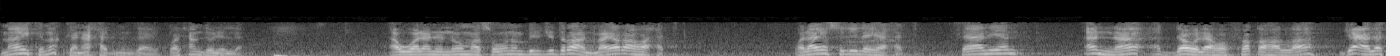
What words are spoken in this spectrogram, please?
ما يتمكن أحد من ذلك والحمد لله. أولا أنه مصون بالجدران ما يراه أحد ولا يصل إليه أحد. ثانيا أن الدولة وفقها الله جعلت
